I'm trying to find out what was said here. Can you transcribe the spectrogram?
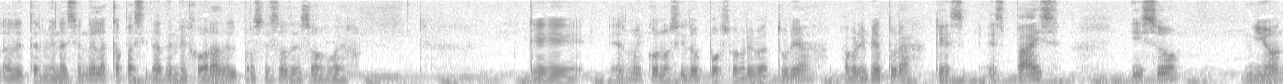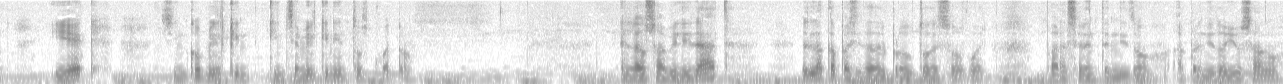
la determinación de la capacidad de mejora del proceso de software, que es muy conocido por su abreviatura, abreviatura que es SPICE, ISO-IEC 15504. En la usabilidad es la capacidad del producto de software para ser entendido, aprendido y usado.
